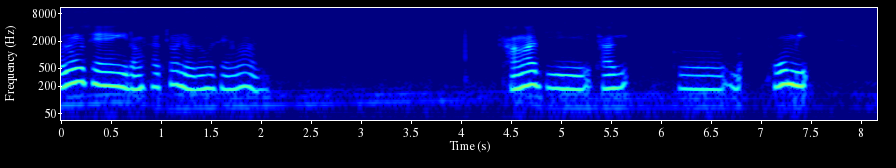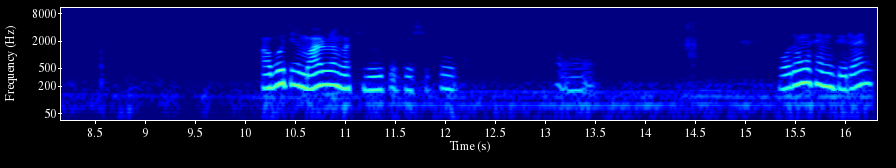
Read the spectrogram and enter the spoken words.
여동생이랑 사촌 여동생은 강아지 자기 그 봄이 아버지는 마루랑 같이 놀고 계시고 어, 여동생들은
